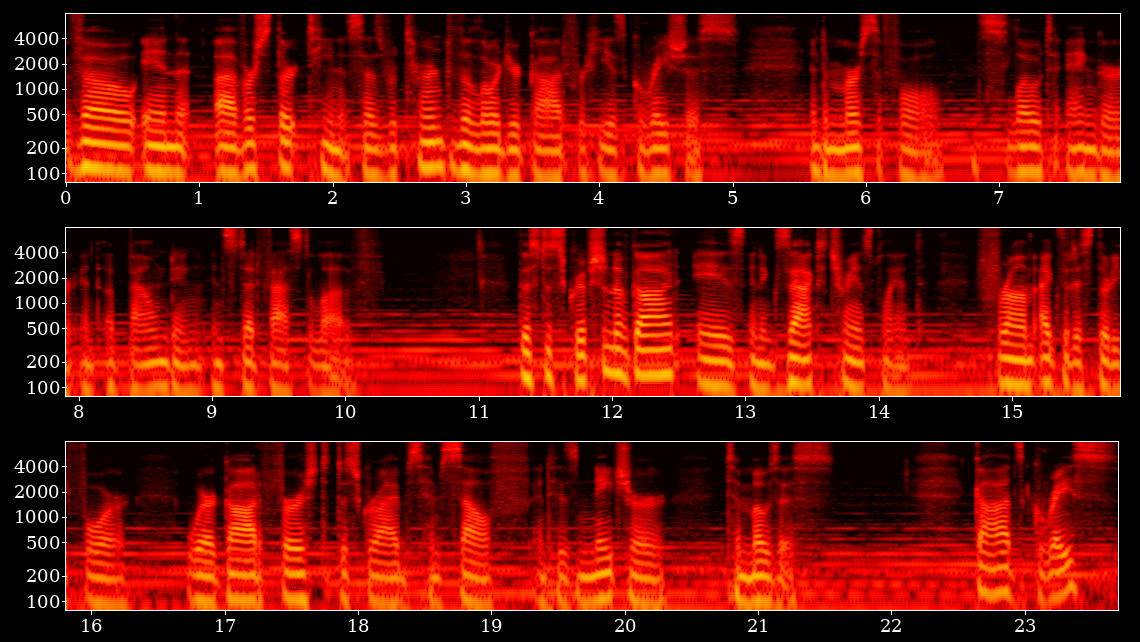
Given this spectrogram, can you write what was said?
Though in uh, verse 13 it says, Return to the Lord your God, for he is gracious and merciful and slow to anger and abounding in steadfast love. This description of God is an exact transplant from Exodus 34, where God first describes himself and his nature to Moses. God's grace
